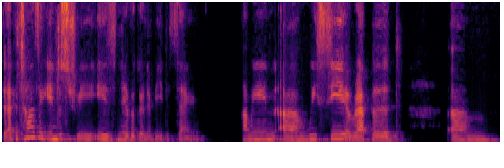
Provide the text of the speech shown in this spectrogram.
the advertising industry is never going to be the same. I mean, um, we see a rapid um,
